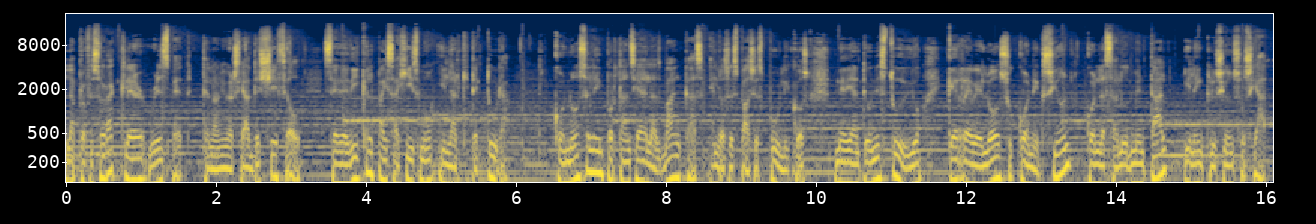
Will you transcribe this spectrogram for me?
La profesora Claire Risbeth de la Universidad de Sheffield se dedica al paisajismo y la arquitectura. Conoce la importancia de las bancas en los espacios públicos mediante un estudio que reveló su conexión con la salud mental y la inclusión social.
